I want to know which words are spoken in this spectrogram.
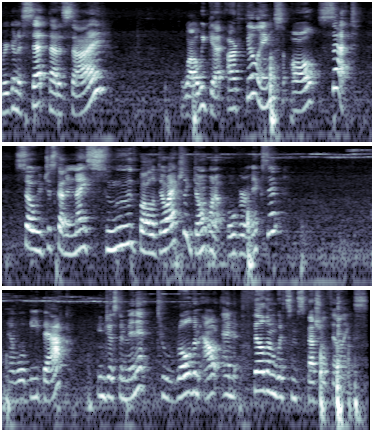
we're going to set that aside while we get our fillings all set. So we've just got a nice smooth ball of dough. I actually don't want to over mix it. And we'll be back in just a minute to roll them out and fill them with some special fillings.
